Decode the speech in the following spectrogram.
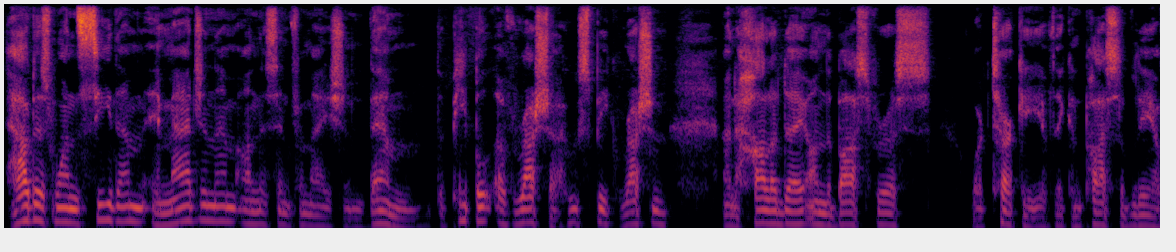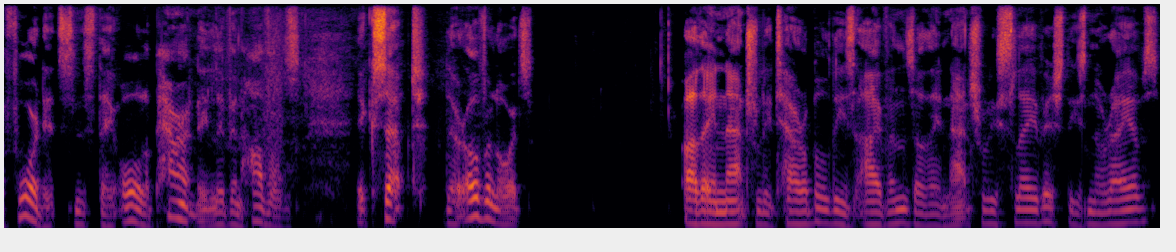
How does one see them, imagine them on this information? Them, the people of Russia who speak Russian and holiday on the Bosphorus or Turkey if they can possibly afford it, since they all apparently live in hovels, except their overlords. Are they naturally terrible, these Ivans? Are they naturally slavish, these Nureyevs,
